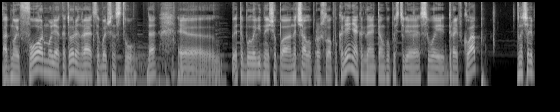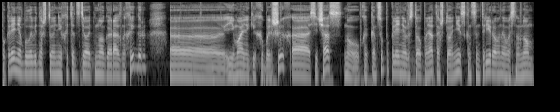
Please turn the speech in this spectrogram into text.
одной формуле, которая нравится большинству, да. Э, это было видно еще по началу прошлого поколения, когда они там выпустили свой Drive Club, в начале поколения было видно, что они хотят сделать много разных игр, э, и маленьких, и больших, а сейчас, ну, к концу поколения уже стало понятно, что они сконцентрированы в основном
